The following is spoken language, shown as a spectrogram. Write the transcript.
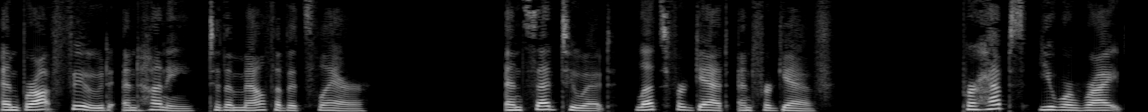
and brought food and honey to the mouth of its lair. And said to it, Let's forget and forgive. Perhaps you were right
